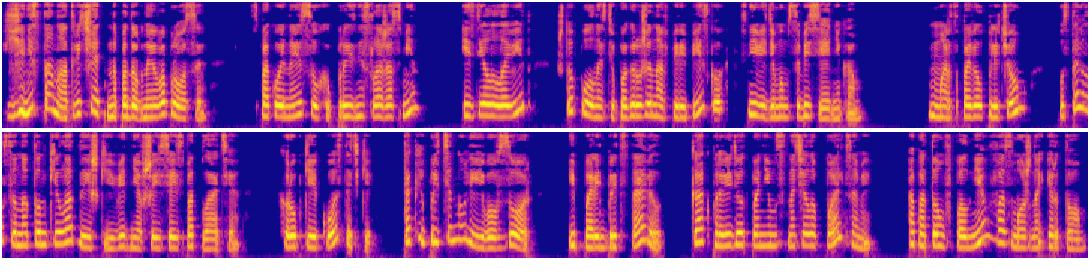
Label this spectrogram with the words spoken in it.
«Я не стану отвечать на подобные вопросы», — спокойно и сухо произнесла Жасмин и сделала вид, что полностью погружена в переписку с невидимым собеседником. Марс повел плечом, уставился на тонкие лодыжки, видневшиеся из-под платья. Хрупкие косточки так и притянули его взор, и парень представил, как проведет по ним сначала пальцами, а потом вполне возможно и ртом.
